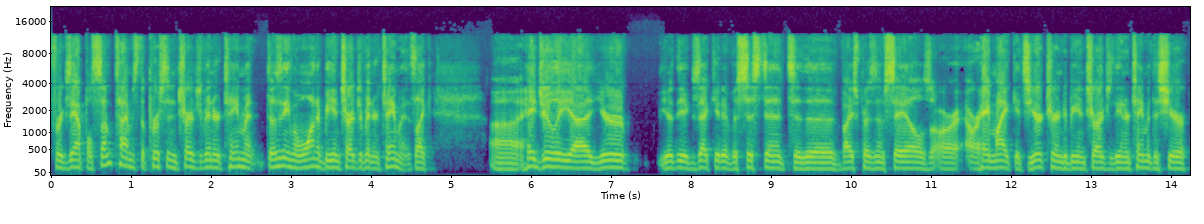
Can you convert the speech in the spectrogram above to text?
for example, sometimes the person in charge of entertainment doesn't even want to be in charge of entertainment. It's like, uh, hey, Julie, uh, you're you're the executive assistant to the vice president of sales, or or hey, Mike, it's your turn to be in charge of the entertainment this year,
